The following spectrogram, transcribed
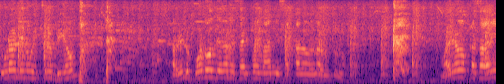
చూడండి నువ్వు ఇచ్చిన బియ్యం. రెండు ఫోటోలు దిగానే సరిపోయిందా అని సక్కదని అడుగుతున్నాం. మరే ఒక్కసారి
